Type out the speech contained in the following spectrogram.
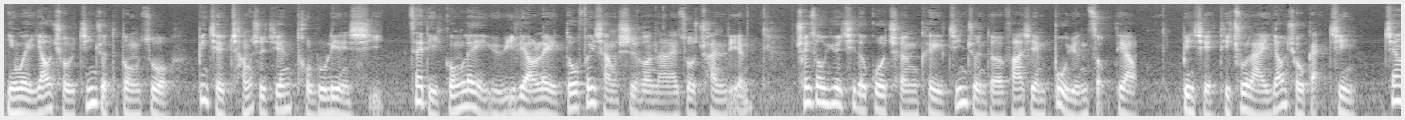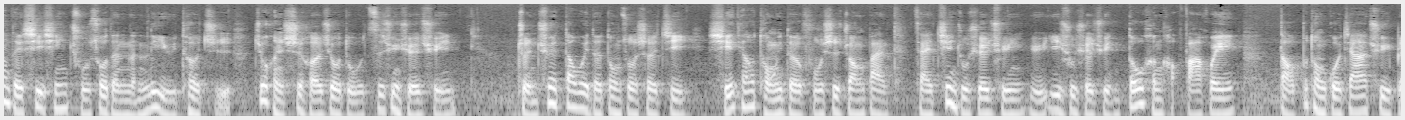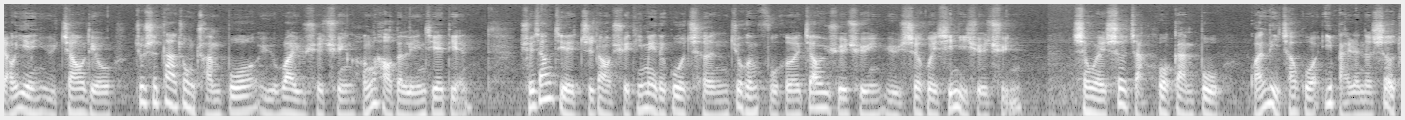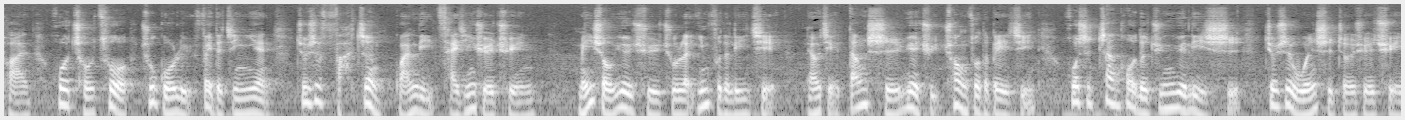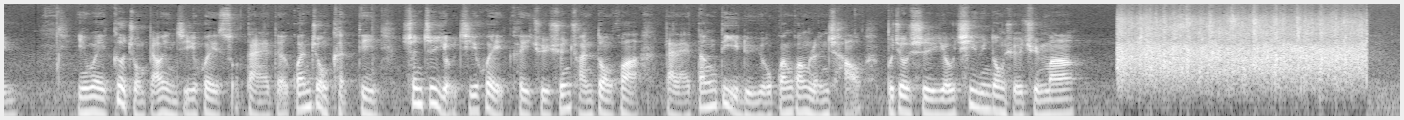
因为要求精准的动作，并且长时间投入练习。在理工类与医疗类都非常适合拿来做串联。吹奏乐器的过程可以精准地发现步远走调，并且提出来要求改进。这样的细心除错的能力与特质，就很适合就读资讯学群。准确到位的动作设计，协调统一的服饰装扮，在建筑学群与艺术学群都很好发挥。到不同国家去表演与交流，就是大众传播与外语学群很好的连接点。学长姐指导学弟妹的过程就很符合教育学群与社会心理学群。身为社长或干部，管理超过一百人的社团或筹措出国旅费的经验，就是法政管理财经学群。每首乐曲除了音符的理解，了解当时乐曲创作的背景，或是战后的军乐历史，就是文史哲学群。因为各种表演机会所带来的观众肯定，甚至有机会可以去宣传动画，带来当地旅游观光人潮，不就是游气运动学群吗？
